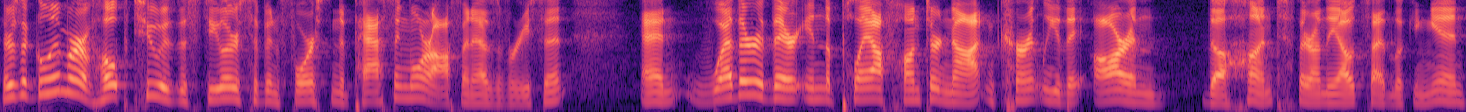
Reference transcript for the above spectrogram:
There's a glimmer of hope, too, as the Steelers have been forced into passing more often as of recent. And whether they're in the playoff hunt or not, and currently they are in the hunt, they're on the outside looking in,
